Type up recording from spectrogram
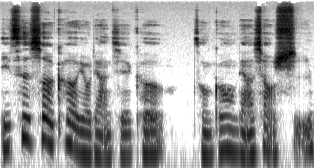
一次社课有两节课，总共两小时。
